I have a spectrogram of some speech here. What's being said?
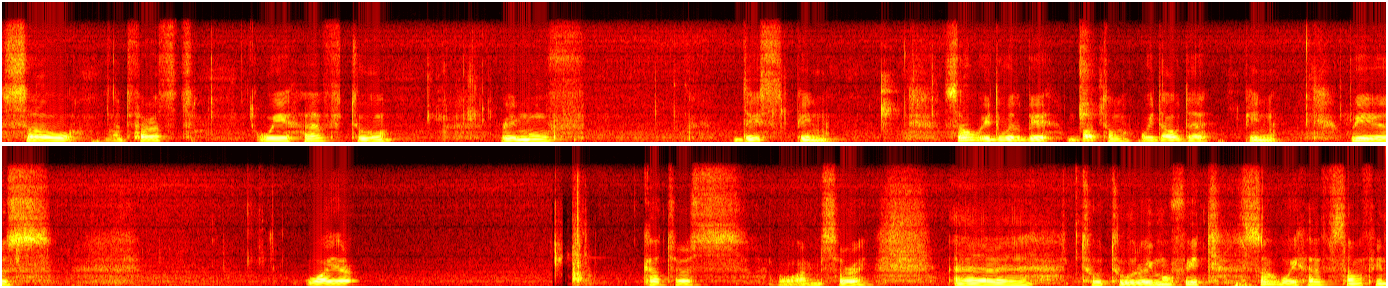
So at first we have to remove this pin. So it will be bottom without a pin. We use wire cutters oh I'm sorry uh, to, to remove it. So we have something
